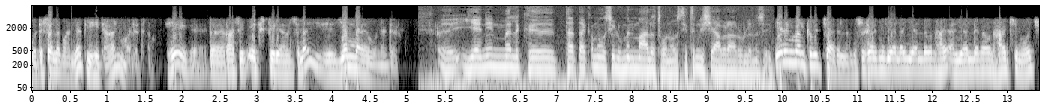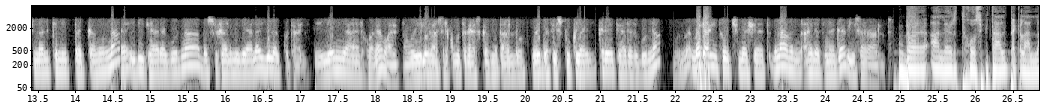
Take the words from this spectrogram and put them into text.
ወደ ሰለባነት ይሄዳል ማለት ነው። ይሄ በራሴ experience ላይ የማየው ነገር የኔን መልክ ተጠቅመው ሲሉ ምን ማለት ሆነው? እስቲ ትንሽ ያብራሩልን። የኔን መልክ ብቻ አይደለም በ social media ላይ ያለውን ያለነውን ሐኪሞች መልክን ይጠቀሙና edit ያደረጉና በ social media ላይ ይለቁታል። የኛ ያልሆነ ማለት ነው። ወይ ሌላ ስልክ ቁጥር ያስቀምጣሉ፣ ወይ በፌስቡክ ላይ create ያደርጉና መድኃኒቶች መሸጥ ምናምን አይነት ነገር ይሰራሉ። በአለርት ሆስፒታል ጠቅላላ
